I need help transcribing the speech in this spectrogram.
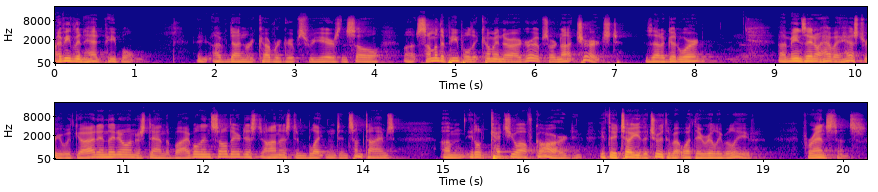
I've even had people, I've done recovery groups for years, and so uh, some of the people that come into our groups are not churched. Is that a good word? Uh, means they don't have a history with God and they don't understand the Bible, and so they're just honest and blatant. And sometimes um, it'll catch you off guard if they tell you the truth about what they really believe. For instance,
